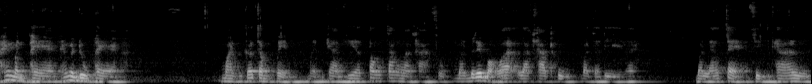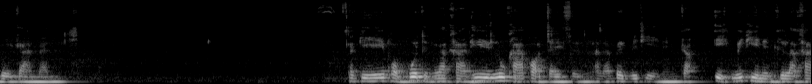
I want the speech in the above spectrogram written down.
ให้มันแพงให้มันดูแพงอะมันก็จำเป็นเหมือนกันที่จะต้องตั้งราคาสูง มันไม่ได้บอกว่าราคาถูกมันจะดีนะ มันแล้วแต่สินค้าหรือบริการนั้นเมื่อกี้ผมพูดถึงราคาที่ลูกค้าพอใจซื้ออันนั้นเป็นวิธีหนึ่งกับอีกวิธีหนึ่งคือราคา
